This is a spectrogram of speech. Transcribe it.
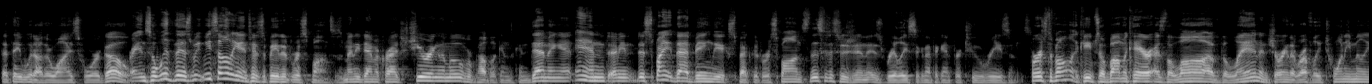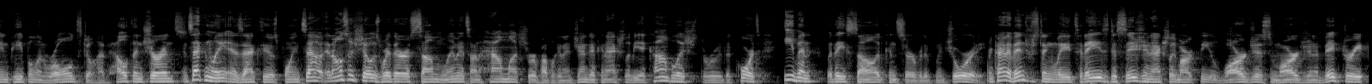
that they would otherwise forego. Right? And so with this, we, we saw the anticipated responses. Many Democrats cheering the move, Republicans condemning it. And, I mean, despite that being the expected response, this decision is really significant for two reasons. First of all, it keeps Obamacare as the law of the land, ensuring that roughly 20 million people enrolled still have health insurance. And secondly, as Axios points out, it also shows where there are some limits on how much the Republican agenda can actually be accomplished through the courts, even with a solid conservative majority. And kind of interestingly, today's decision actually marked the largest margin of victory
